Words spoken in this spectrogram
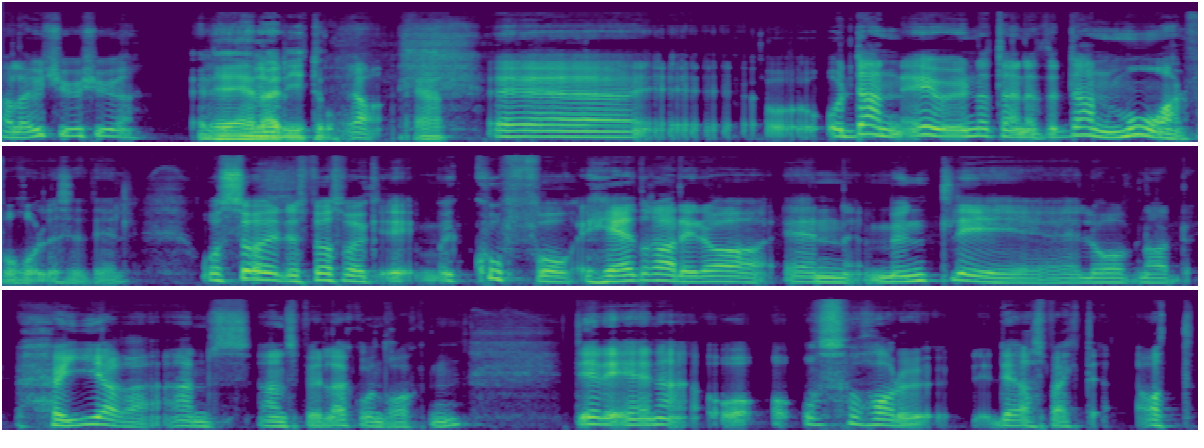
Eller ut 2020? Det er en av de to. Ja. ja. Eh, og den er jo undertegnet, og den må han forholde seg til. Og så er det spørsmålet eh, hvorfor hedrer de da en muntlig lovnad høyere enn en spillerkontrakten? Det er det ene. Og, og, så har du det aspektet at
